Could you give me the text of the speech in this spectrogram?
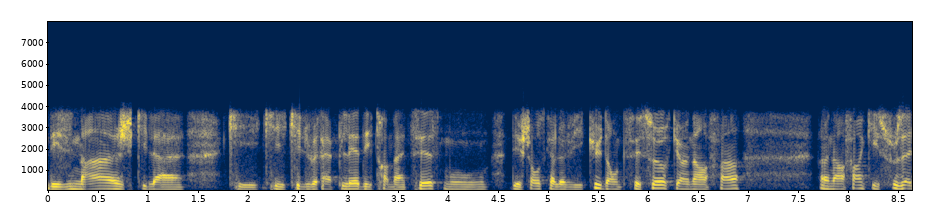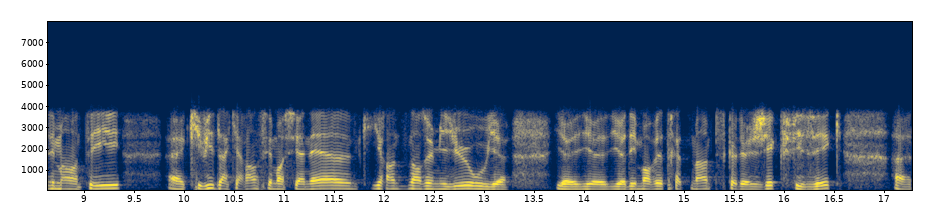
images qui la qui, lui rappelait des traumatismes ou des choses qu'elle a vécues. Donc, c'est sûr qu'un enfant, un enfant qui est sous-alimenté, euh, qui vit de la carence émotionnelle, qui grandit dans un milieu où il y a, des mauvais traitements psychologiques, physiques, euh,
